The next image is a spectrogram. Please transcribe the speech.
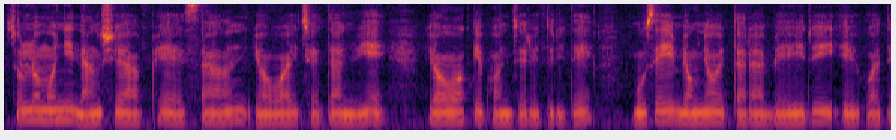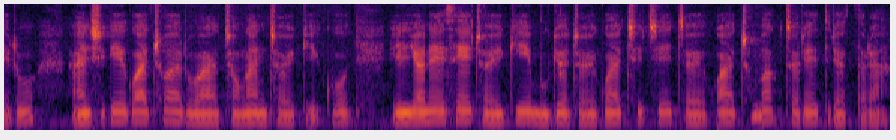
솔로몬이 낭시 앞에 쌓은 여호와의 제단 위에 여호와께 번제를 드리되 모세의 명령을 따라 매일의 일과대로 안식일과 초하루와 정한 절기 곧 1년의 새 절기 무교절과 칠칠절과 초막절에 드렸더라.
